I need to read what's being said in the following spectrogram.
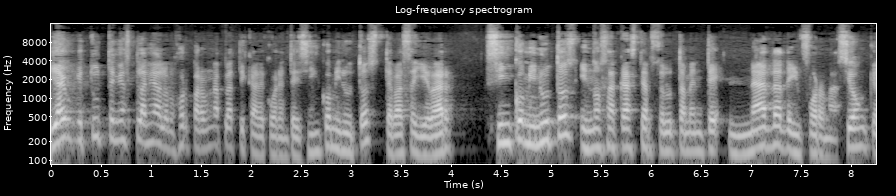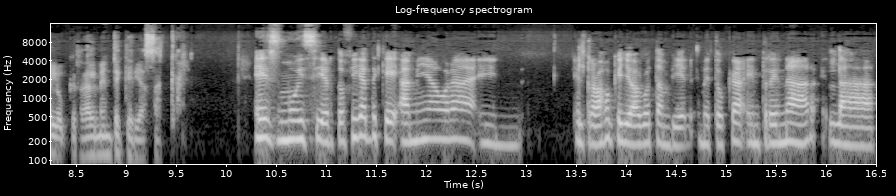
Y algo que tú tenías planeado a lo mejor para una plática de 45 minutos, te vas a llevar 5 minutos y no sacaste absolutamente nada de información que lo que realmente querías sacar. Es muy cierto. Fíjate que a mí ahora en el trabajo que yo hago también me toca entrenar la,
